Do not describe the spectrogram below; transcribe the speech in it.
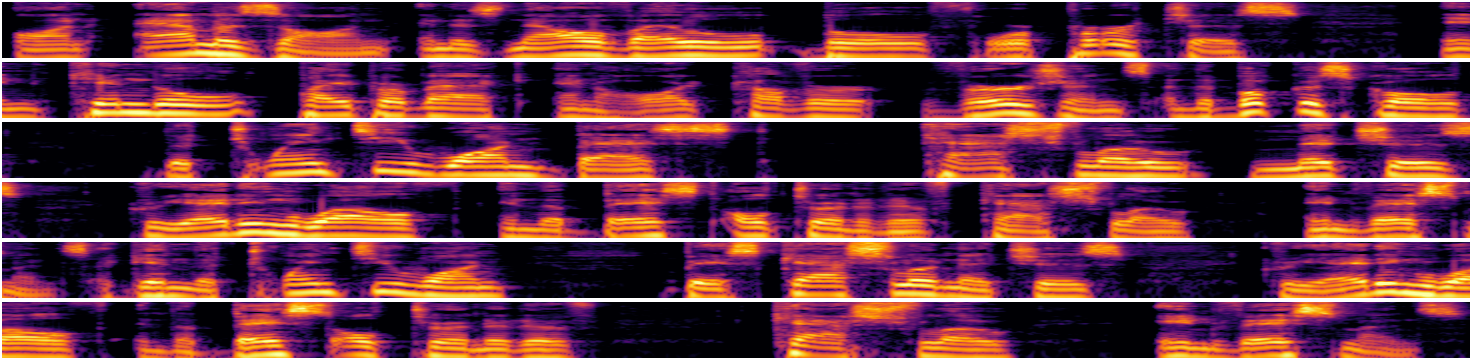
on Amazon and is now available for purchase in Kindle, paperback, and hardcover versions. And the book is called The 21 Best Cash Flow Niches Creating Wealth in the Best Alternative Cash Flow Investments. Again, the 21 Best Cash Flow Niches Creating Wealth in the Best Alternative Cash Flow Investments.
